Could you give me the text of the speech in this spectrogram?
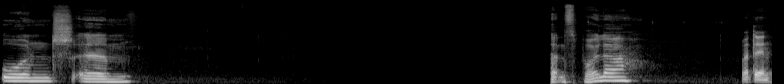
und ähm, hat ein Spoiler. Was denn?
